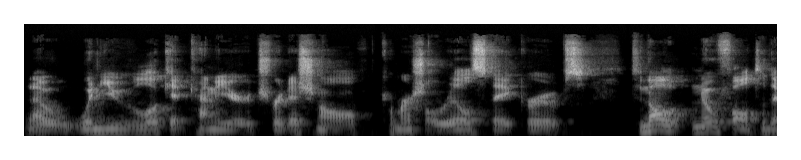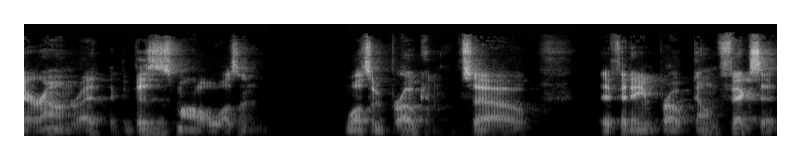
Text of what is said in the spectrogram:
you know when you look at kind of your traditional commercial real estate groups to no no fault of their own right? The business model wasn't wasn't broken. So if it ain't broke don't fix it.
